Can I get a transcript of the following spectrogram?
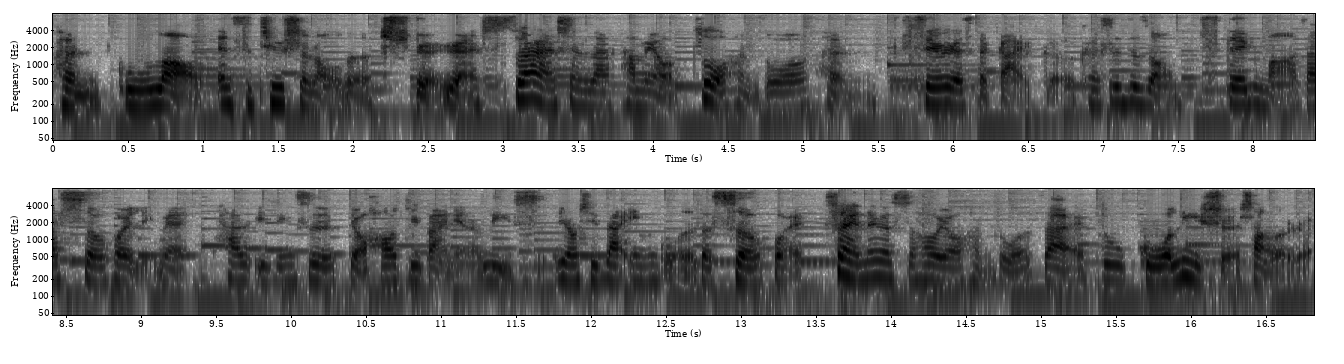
很古老 institutional 的学院。虽然现在他们有做很多很 serious 的改革，可是这种 stigma 在社会里面，它已经是有好几百年的历史，尤其在英国的社会。所以那个时候有很多在读国立学校的人，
